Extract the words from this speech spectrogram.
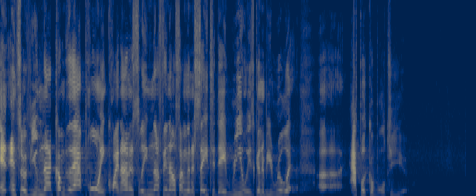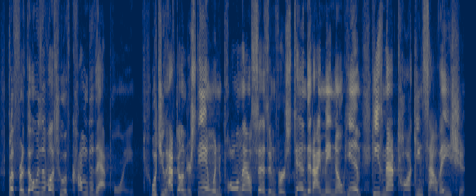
And, and so, if you've not come to that point, quite honestly, nothing else I'm going to say today really is going to be real uh, applicable to you. But for those of us who have come to that point, what you have to understand when Paul now says in verse 10 that I may know him, he's not talking salvation.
